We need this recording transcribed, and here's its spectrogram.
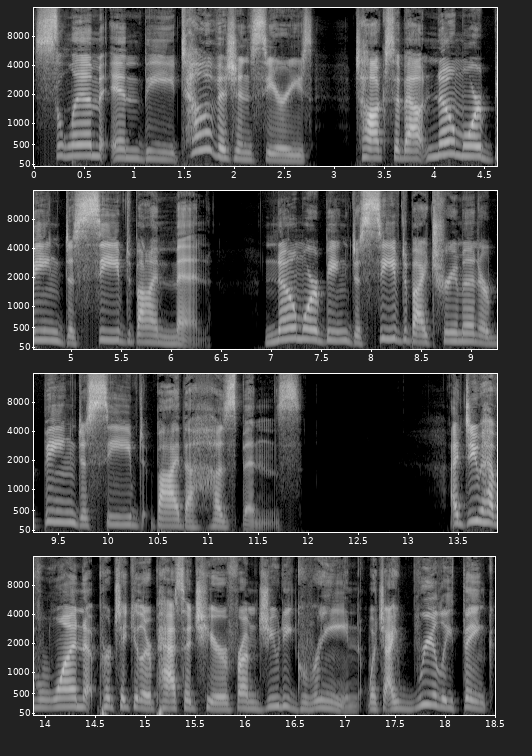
Slim in the television series talks about no more being deceived by men, no more being deceived by Truman or being deceived by the husbands. I do have one particular passage here from Judy Green, which I really think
